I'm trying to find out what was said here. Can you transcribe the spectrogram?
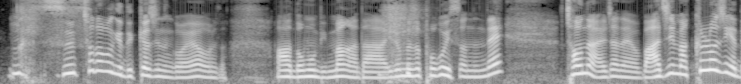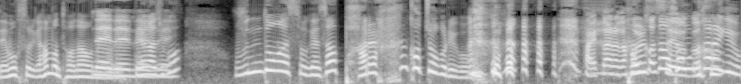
쓱 쳐다보는 게 느껴지는 거예요. 그래서 아 너무 민망하다 이러면서 보고 있었는데 저는 알잖아요. 마지막 클로징에 내 목소리가 한 번 더 나오는 거예요. 그래가지고 운동화 속에서 발을 한껏 쪼그리고 발가락을 벌써 한껏 손가락이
